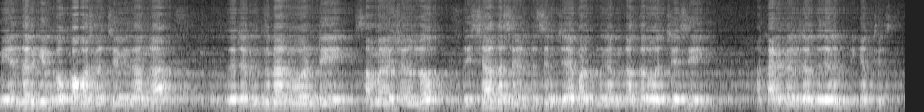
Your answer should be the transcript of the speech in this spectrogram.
మీ అందరికీ గొప్ప అవకాశం వచ్చే విధంగా జరుగుతున్నటువంటి సమావేశంలో దిశా దశ నిర్దేశం చేయబడుతుంది కనుక అందరూ వచ్చేసి ఆ కార్యక్రమం జరుగుతుందని విజ్ఞప్తి చేస్తాం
